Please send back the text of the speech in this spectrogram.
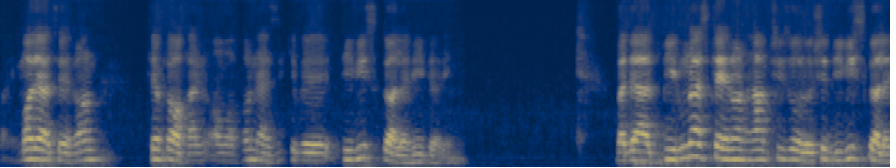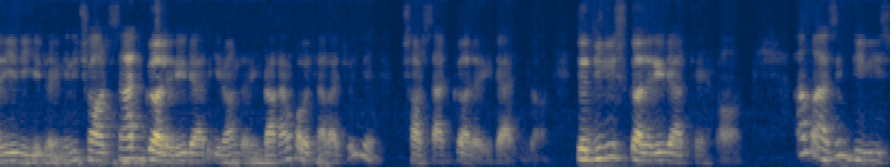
کنیم ما در تهران طبق آخرین آمارها نزدیک به 200 گالری داریم. و در بیرون از تهران هم چیز اولوش 200 گالری دیگه داریم. یعنی 400 گالری در ایران داریم. رقم قابل توجهیه 400 گالری در ایران یا 200 گالری در تهران. اما از این 200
